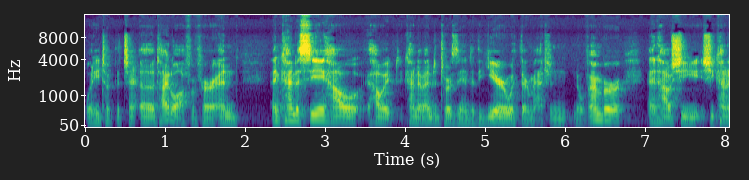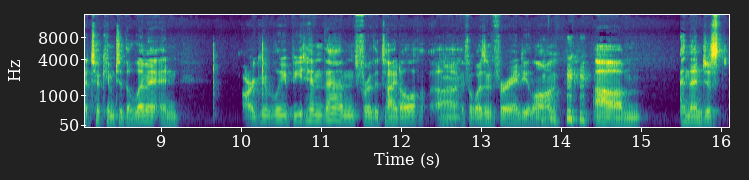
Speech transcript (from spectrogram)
when he took the cha- uh, title off of her. And and kind of seeing how how it kind of ended towards the end of the year with their match in November and how she she kind of took him to the limit and arguably beat him then for the title uh, Yeah. if it wasn't for Andy Long um, and then just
